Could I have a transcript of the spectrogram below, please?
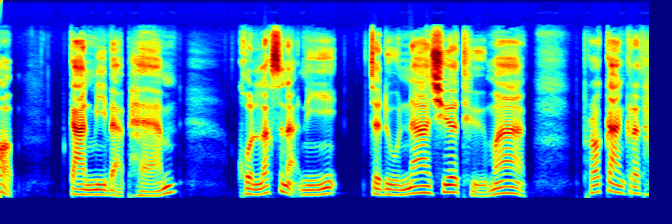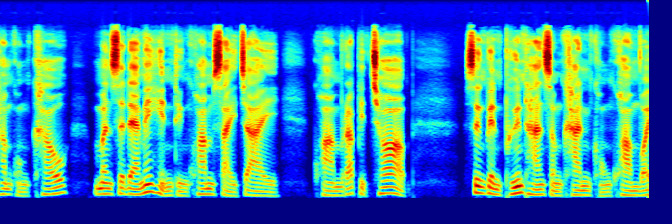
อบ การมีแบบแผน คนลักษณะนี้จะดูน่าเชื่อถือมาก เพราะการกระทำของเขา มันแสดงให้เห็นถึงความใส่ใจ ความรับผิดชอบ ซึ่งเป็นพื้นฐานสำคัญของความไว้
